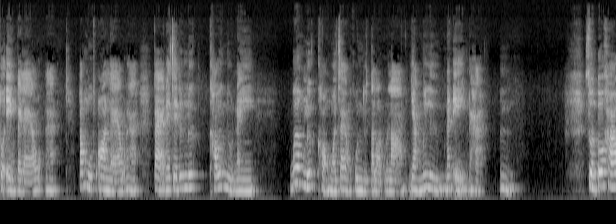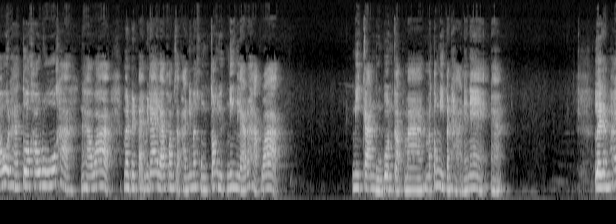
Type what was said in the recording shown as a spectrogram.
ตัวเองไปแล้วนะคะ ต้อง move on แล้วนะคะ แต่ในใจลึกๆเขายังอยู่ในเบื้องลึกของหัวใจของคุณอยู่ตลอดเวลายังไม่ลืมนั่นเองนะคะ อืมส่วนตัวเขานะคะ ตัวเขารู้ค่ะนะคะว่ามันเป็นไปไม่ได้แล้วความสัมพันธ์นี้มันคงต้องหยุดนิ่งแล้วถ้าหากว่า มีการหมุนวนกลับมา มันต้องมีปัญหาแน่ๆนะเลยทำให้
